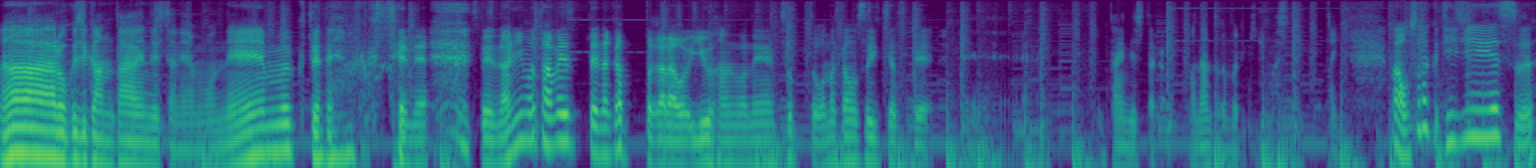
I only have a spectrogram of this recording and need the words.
ああ、6時間大変でしたね。もう眠くて眠くてね。で、何も食べてなかったから、夕飯をね、ちょっとお腹も空いちゃって、えー、大変でしたが、まあ、なんとか乗り切りました。まあ、おそらく TGS、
